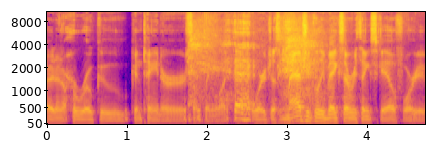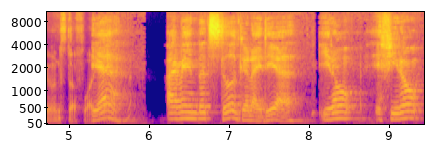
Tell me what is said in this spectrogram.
I don't know, Heroku container or something like that, where it just magically makes everything scale for you and stuff like yeah. that. Yeah. I mean, that's still a good idea. You don't, if you don't,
